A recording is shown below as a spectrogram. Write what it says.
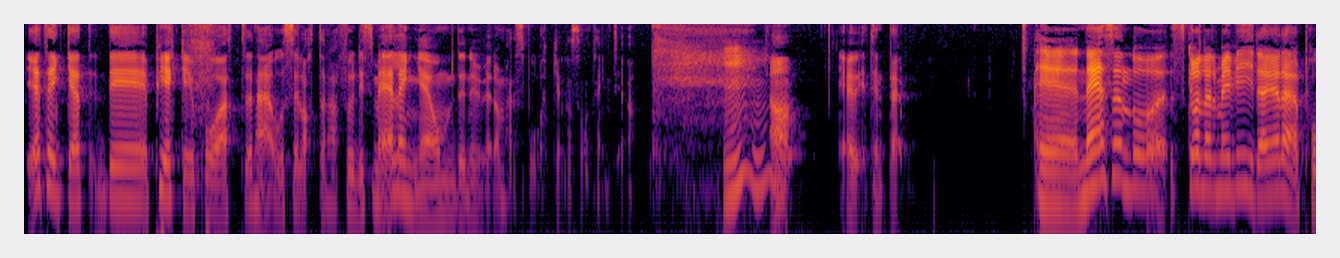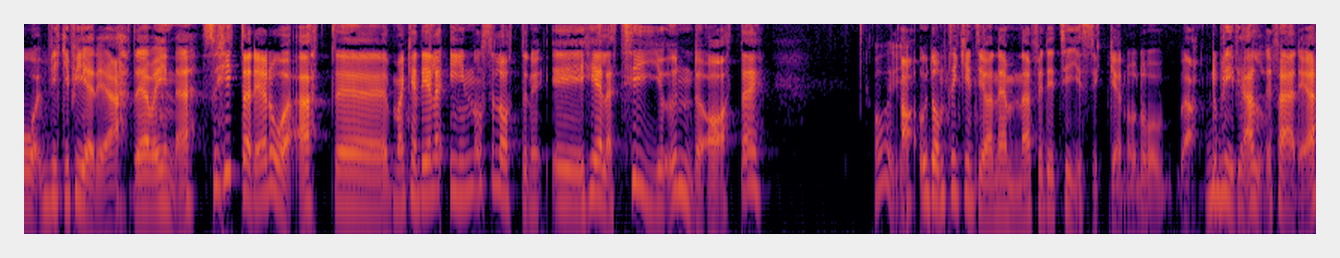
jag tänker att det pekar ju på att den här ocelotten har funnits med länge om det nu är de här språken och så tänkte jag. Mm. Ja, jag vet inte. Eh, när jag sen då scrollade mig vidare där på Wikipedia, där jag var inne, så hittade jag då att eh, man kan dela in ocelotten i, i hela tio underarter. Oj. Ja, och de tänker inte jag nämna för det är tio stycken och då, ja, då blir vi aldrig färdiga.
